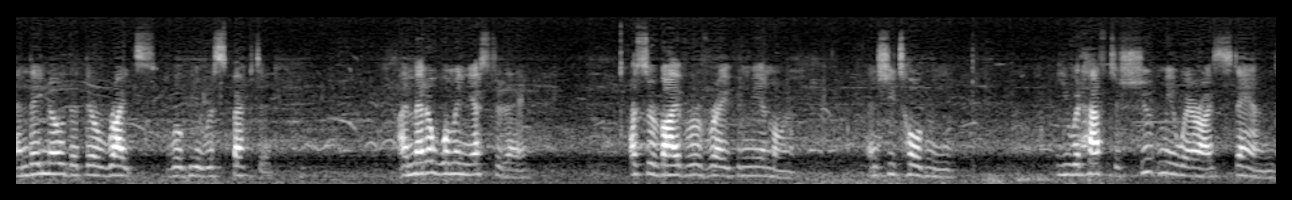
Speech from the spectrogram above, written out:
and they know that their rights will be respected. I met a woman yesterday a survivor of rape in Myanmar, and she told me you would have to shoot me where I stand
